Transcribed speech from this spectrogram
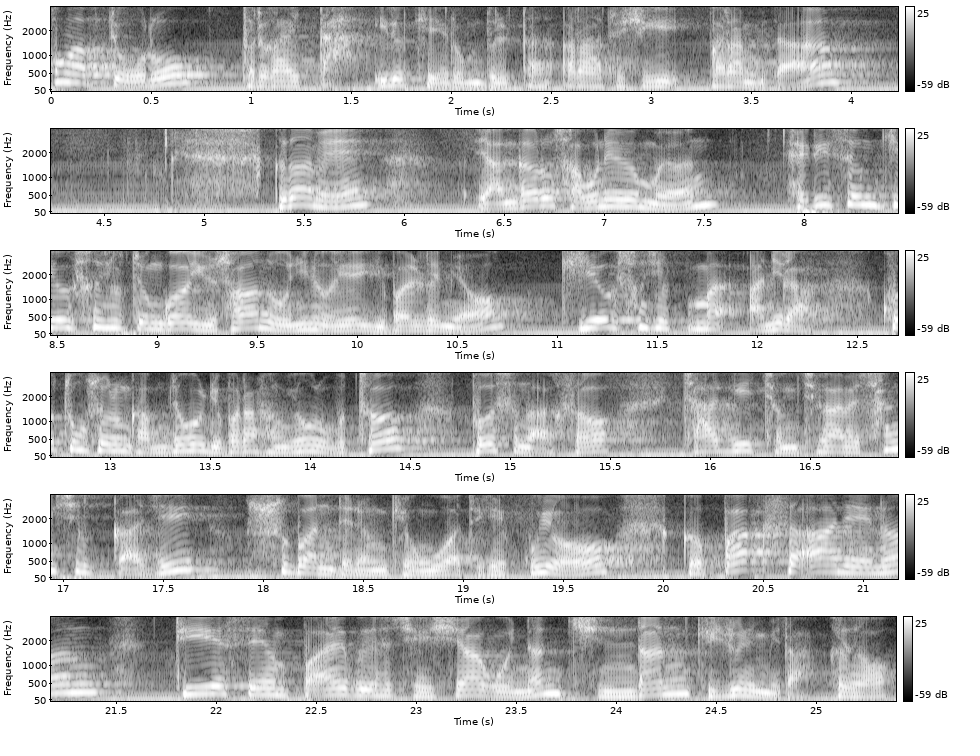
통합적으로 들어가 있다. 이렇게 여러분들 일단 알아두시기 바랍니다. 그 다음에 양가로 4번에 보면 해리성 기억 상실증과 유사한 원인에 의해 유발되며 기억 상실뿐만 아니라 고통스러운 감정을 유발한 환경으로부터 벗어나서 자기 정체감의 상실까지 수반되는 경우가 되겠고요. 그 박스 안에는 DSM-5에서 제시하고 있는 진단 기준입니다. 그래서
